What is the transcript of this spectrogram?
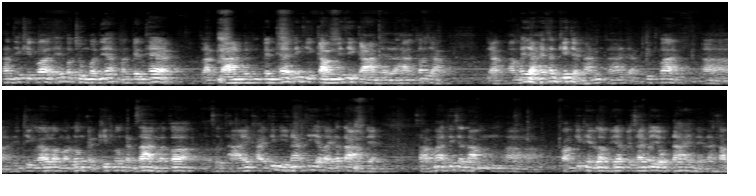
ท่านที่คิดว่าเอ๊ะประชุมวันนี้มันเป็นแค่หลักการเป็นเป็นแค่พิธีกรรมพิธีการเนี่ยนะฮะก็อยากอยากไม่อยากให้ท่านคิดอย่างนั้นนะอยากคิดว่าอ่าจริงๆแล้วเรามาร่วมกันคิดร่วมกันสร้าง แล้วก็สุดท้ายใครที่มีหน้าที่อะไรก็ตามเนี่ยสามารถที่จะนำความคิดเห็นเหล่านี้ไปใช้ประโยชน์ได้เนี่ยนะครับ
